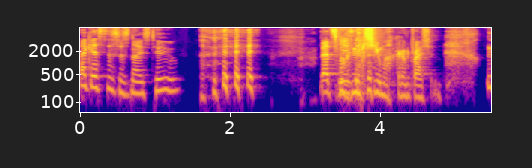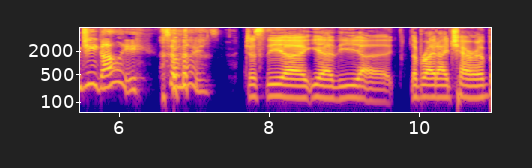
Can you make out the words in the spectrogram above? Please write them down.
I guess this is nice too." That's my Mick Schumacher impression. Gee golly, so nice. Just the uh, yeah the uh, the bright eyed cherub.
